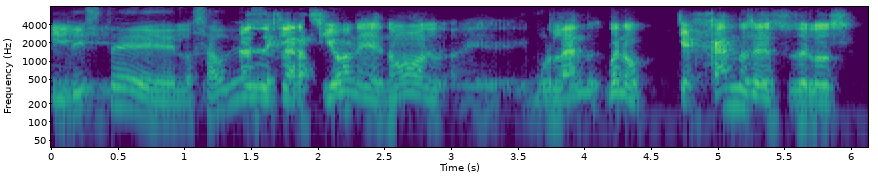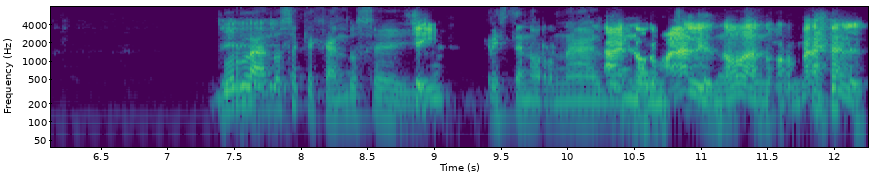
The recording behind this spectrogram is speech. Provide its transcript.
¿Viste, los audios? Las declaraciones, ¿no? Eh, burlando, bueno, quejándose de, los... Burlándose, quejándose. Y... Sí. Cristiano Ronaldo. Anormales, ¿no? Anormal.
